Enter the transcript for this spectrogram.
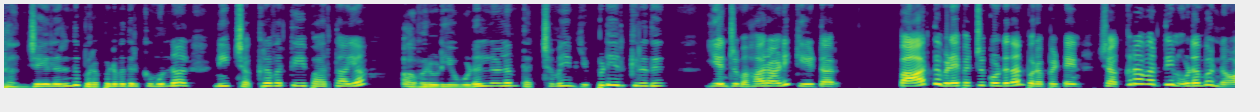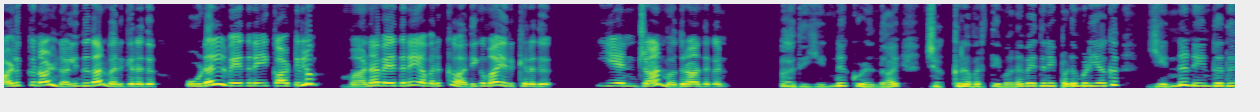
தஞ்சையிலிருந்து புறப்படுவதற்கு முன்னால் நீ சக்கரவர்த்தியை பார்த்தாயா? அவருடைய உடல்நலம் தற்சமயம் எப்படி இருக்கிறது? என்று மகாராணி கேட்டார். பார்த்து விடைபெற்றுக் கொண்டுதான் புறப்பட்டேன். சக்கரவர்த்தியின் உடம்பு நாளுக்கு நாள் நலிந்துதான் வருகிறது. உடல் வேதனையை காட்டிலும் மனவேதனை அவருக்கு அதிகமா இருக்கிறது என்றான் மதுராந்தகன். அது என்ன குழந்தாய்? சக்கரவர்த்தி மனவேதனைப்படும்படியாக என்ன நேர்ந்தது?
